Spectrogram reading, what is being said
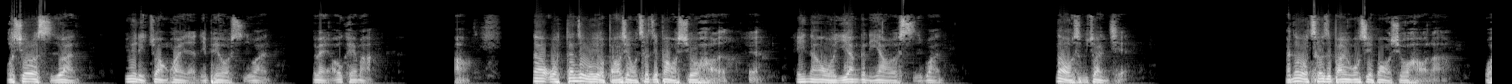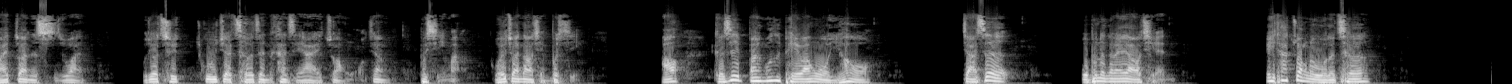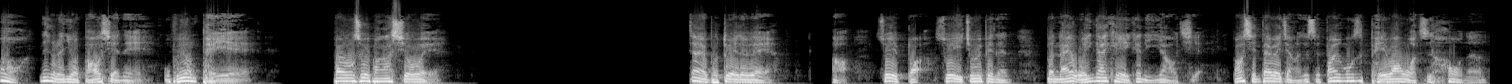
我修了十万，因为你撞坏了，你赔我十万，对不对？OK 嘛？好，那我但是我有保险，我车子帮我修好了，哎，那我一样跟你要了十万。那我是不是赚钱？反正我车子保险公司也帮我修好了，我还赚了十万，我就去故意在车震看谁要来撞我，这样不行嘛？我会赚到钱不行。好，可是保险公司赔完我以后，假设我不能跟他要钱，哎，他撞了我的车，哦，那个人有保险呢，我不用赔诶，保险公司会帮他修哎，这样也不对，对不对？好，所以保，所以就会变成。本来我应该可以跟你要钱，保险代位讲的就是保险公司赔完我之后呢，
